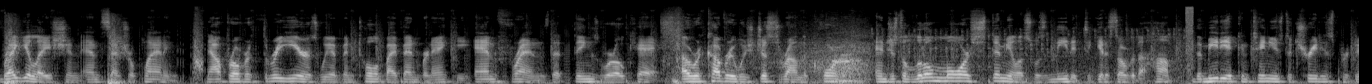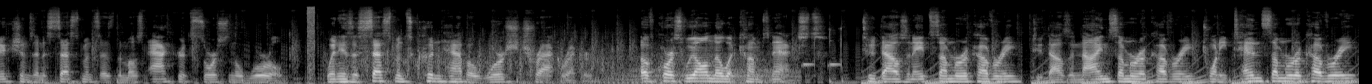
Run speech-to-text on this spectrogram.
regulation, and central planning. Now, for over three years, we have been told by Ben Bernanke and friends that things were okay. A recovery was just around the corner, and just a little more stimulus was needed to get us over the hump. The media continues to treat his predictions and assessments as the most accurate source in the world, when his assessments couldn't have a worse track record. Of course, we all know what comes next. 2008 summer recovery, 2009 summer recovery, 2010 summer recovery,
